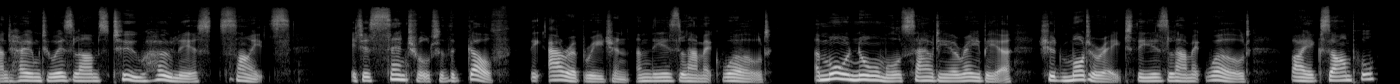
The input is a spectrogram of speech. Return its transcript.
and home to Islam's two holiest sites. It is central to the Gulf, the Arab region, and the Islamic world. A more normal Saudi Arabia should moderate the Islamic world by example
